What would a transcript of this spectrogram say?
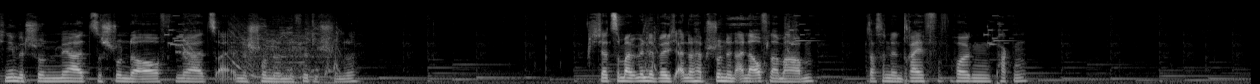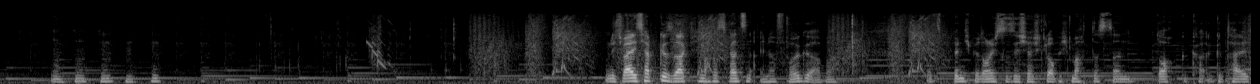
Ich nehme jetzt schon mehr als eine Stunde auf. Mehr als eine Stunde, eine Viertelstunde. Ich schätze mal, am Ende werde ich eineinhalb Stunden in einer Aufnahme haben. Das dann in drei Folgen packen. Und ich weiß, ich habe gesagt, ich mache das Ganze in einer Folge, aber jetzt bin ich mir doch nicht so sicher. Ich glaube, ich mache das dann doch geteilt.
